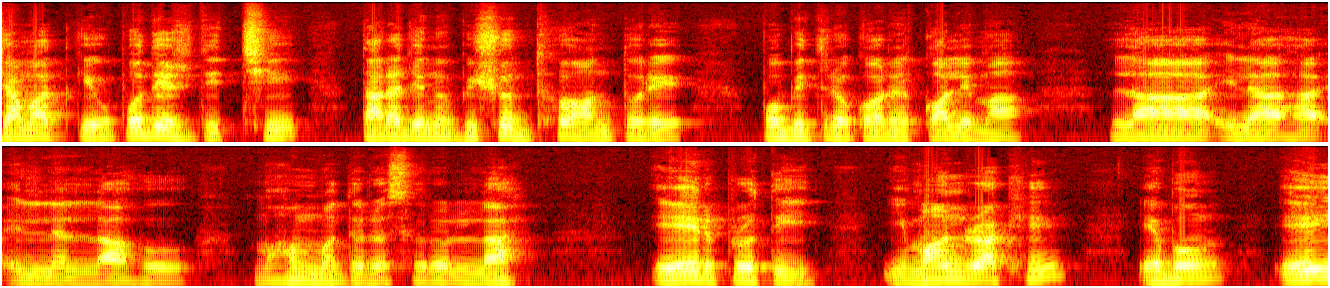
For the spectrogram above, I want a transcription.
জামাতকে উপদেশ দিচ্ছি, তারা যেন বিশুদ্ধ অন্তরে পবিত্র করে কলেমা, লা ইলাহা ইল্লাল্লাহ মোহাম্মদ রসুল্লাহ এর প্রতি ইমান রাখে এবং এই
